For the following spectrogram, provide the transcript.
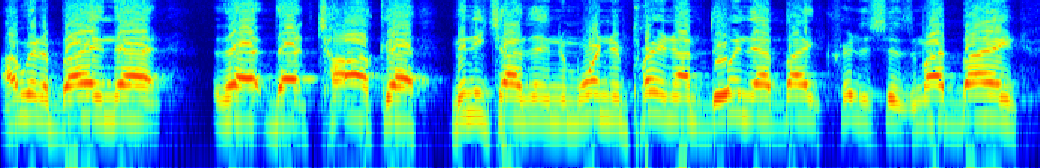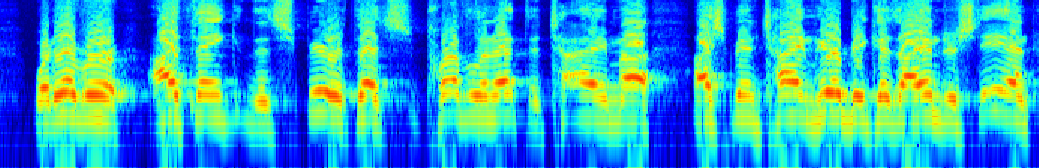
I'm going to bind that, that, that talk uh, many times in the morning and praying. I'm doing that by criticism. I bind whatever I think the spirit that's prevalent at the time. Uh, I spend time here because I understand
